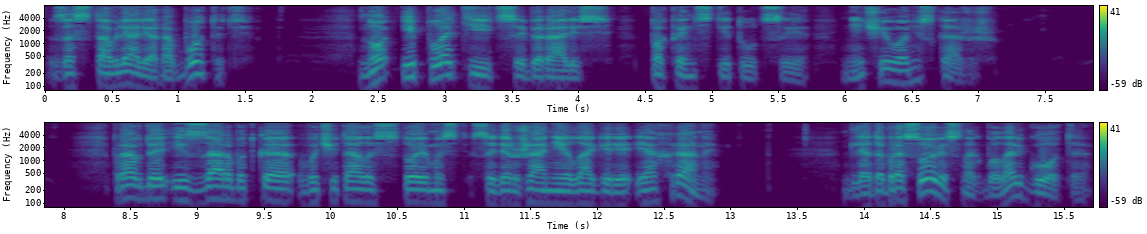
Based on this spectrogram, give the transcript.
заставляли работать, но и платить собирались по Конституции, ничего не скажешь. Правда, из заработка вычиталась стоимость содержания лагеря и охраны. Для добросовестных была льгота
